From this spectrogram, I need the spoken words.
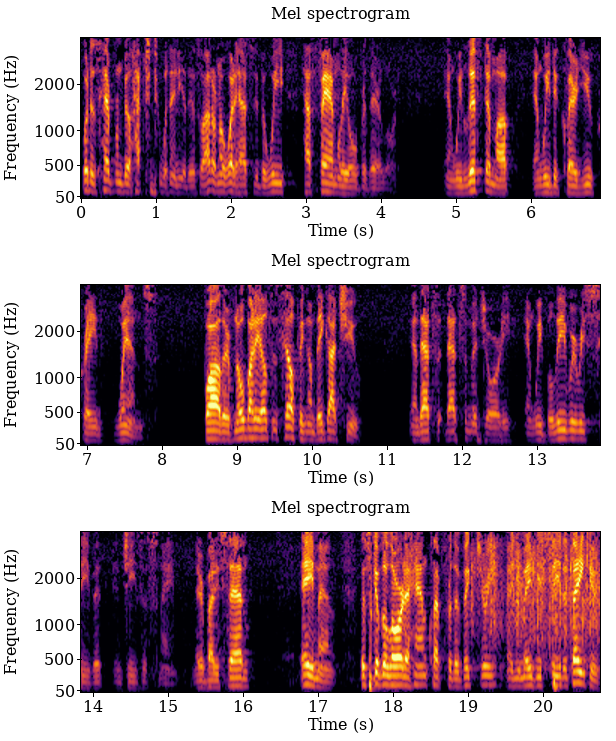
what does Hebbronville have to do with any of this? Well, I don't know what it has to do, but we have family over there, Lord. And we lift them up and we declare Ukraine wins. Father, if nobody else is helping them, they got you. And that's, that's a majority. And we believe we receive it in Jesus' name. Everybody said, Amen. Let's give the Lord a hand clap for the victory. And you may be seated. Thank you.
